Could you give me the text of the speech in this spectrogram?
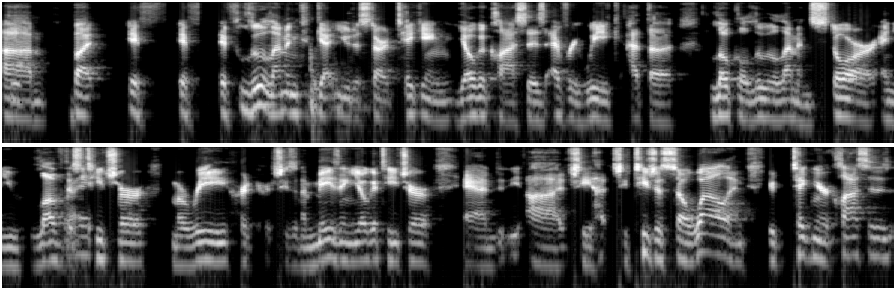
Um, but if if if Lululemon could get you to start taking yoga classes every week at the local Lululemon store, and you love this right. teacher, Marie, her, her, she's an amazing yoga teacher, and uh, she she teaches so well, and you're taking her classes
